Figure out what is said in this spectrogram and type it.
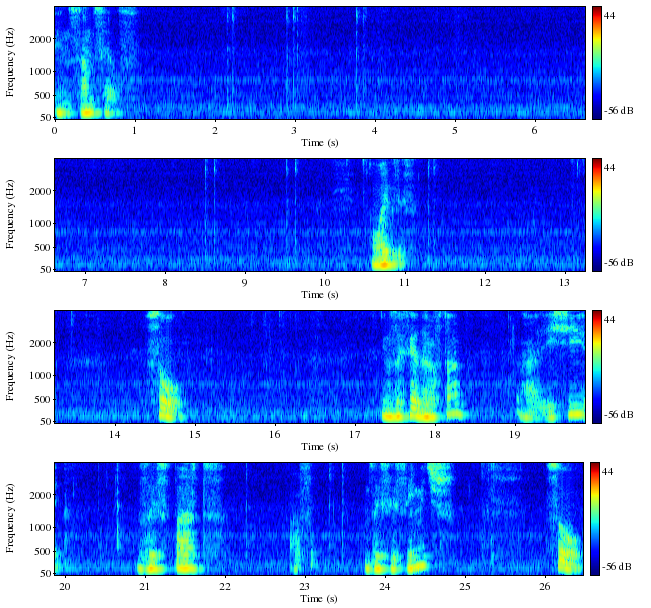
in some cells. like this. So, in the header of tab uh, we see this part of this is image. So,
